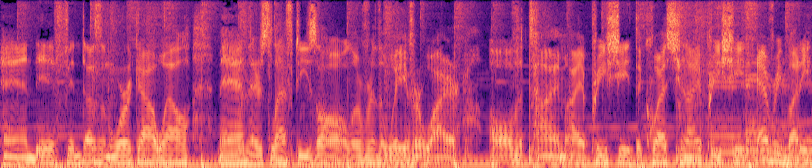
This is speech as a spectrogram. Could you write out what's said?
And if it doesn't work out well, man, there's lefties all over the waiver wire all the time. I appreciate the question. I appreciate everybody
